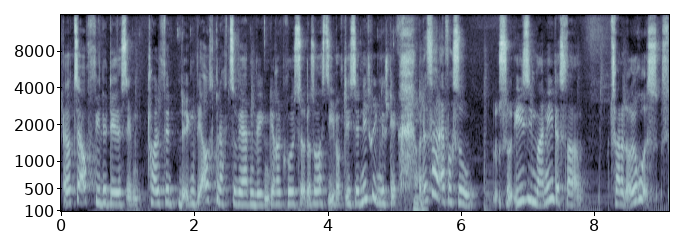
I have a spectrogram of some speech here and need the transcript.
Da gibt es ja auch viele, die es eben toll finden, irgendwie ausgelacht zu werden wegen ihrer Größe oder sowas, die eben auf diese niedrigen stehen. Und das ist halt einfach so, so easy money. Das war 200 Euro, ist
